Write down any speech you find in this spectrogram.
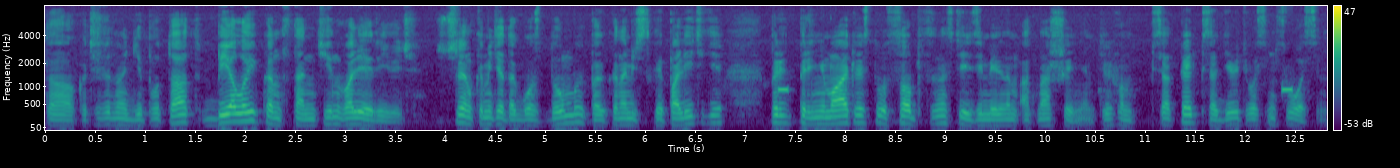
Так, очередной депутат. Белый Константин Валерьевич. Член Комитета Госдумы по экономической политике, предпринимательству, собственности и земельным отношениям. Телефон 55 59 88.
